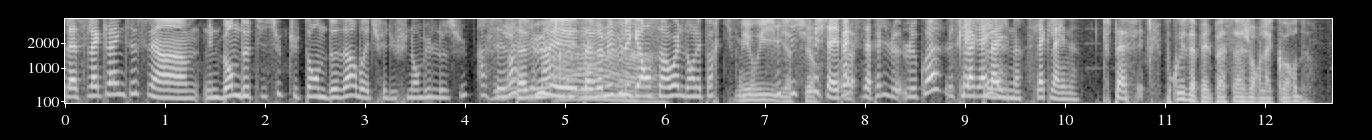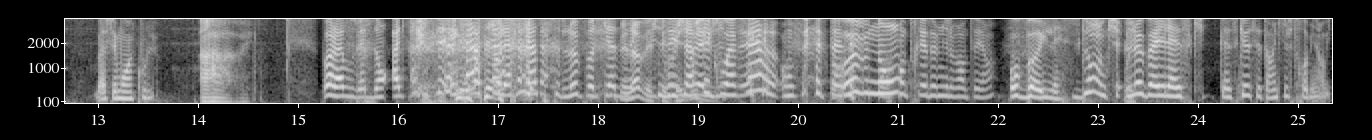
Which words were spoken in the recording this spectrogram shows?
La slackline, tu sais, c'est un- une bande de tissu que tu tends entre deux arbres et tu fais du funambule dessus. ah, C'est. T'as les... hein. T'as jamais vu les gars en Ah. Sarwell dans les parcs qui font Mais ça? oui, si bien si sûr. si, mais je savais pas Voilà. que ça s'appelle le, le quoi? Le Slackline. Slackline. Tout à fait. Pourquoi ils appellent pas ça genre la corde? Bah, c'est moins cool. Ah, oui. Voilà, vous êtes dans Activité Extrascolaire Cast, le podcast Mais non, mais Si c'est vous oui. cherchez MJC. quoi faire en cette année Revenons. rentrée 2021. au boylesque. Donc, Oui. le burlesque, parce que c'est un kiff trop bien, oui.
